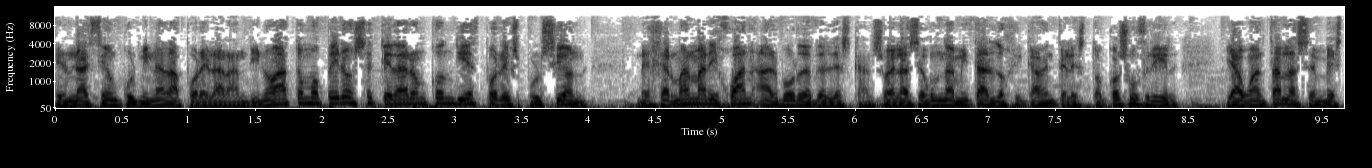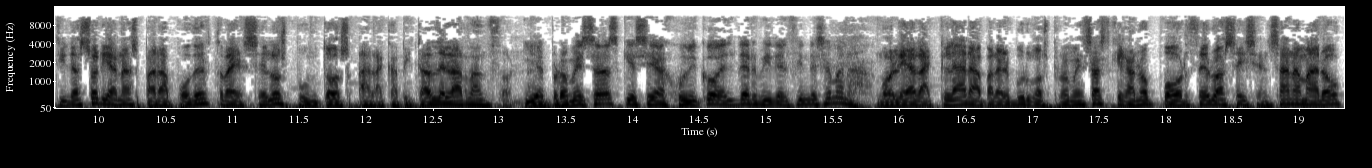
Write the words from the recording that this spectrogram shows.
en una acción culminada por el Arandino Átomo, pero se quedaron con 10 por expulsión Constitución de Germán Marijuán al borde del descanso. En la segunda mitad, lógicamente, les tocó sufrir y aguantar las embestidas sorianas para poder traerse los puntos a la capital del Arlanzón. ¿Y el Promesas que se adjudicó el derby del fin de semana? Goleada clara para el Burgos Promesas que ganó por 0 a 6 en San Amaro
